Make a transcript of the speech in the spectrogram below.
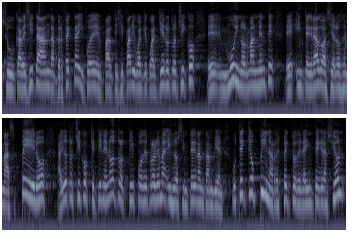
su cabecita anda perfecta y puede participar igual que cualquier otro chico, muy normalmente integrado hacia los demás. Pero hay otros chicos que tienen otro tipo de problemas y los integran también. ¿Usted qué opina respecto de la integración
